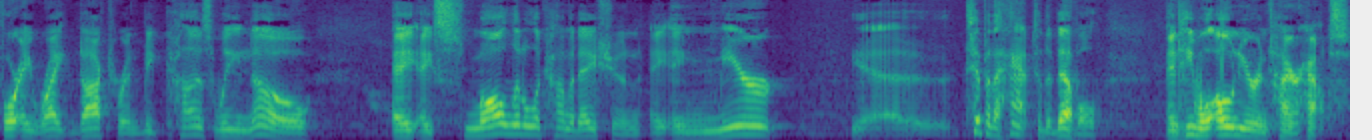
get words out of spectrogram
for a right doctrine because we know a, a small little accommodation, a, a mere uh, tip of the hat to the devil, and he will own your entire house.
